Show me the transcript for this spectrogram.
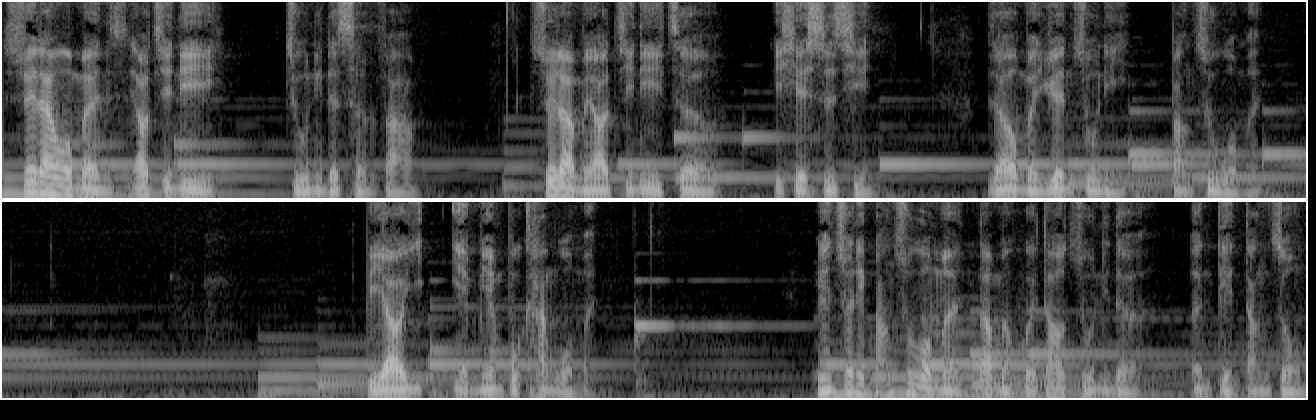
虽然我们要经历主你的惩罚，虽然我们要经历这一些事情，然后我们愿主你帮助我们，不要掩面不看我们。愿主你帮助我们，让我们回到主你的恩典当中。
